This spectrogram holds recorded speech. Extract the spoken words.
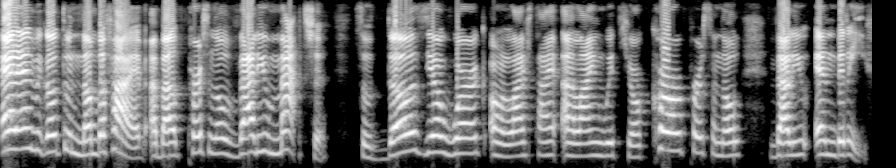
then we go to number 5 about personal value match. So, does your work or lifestyle align with your core personal value and belief?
